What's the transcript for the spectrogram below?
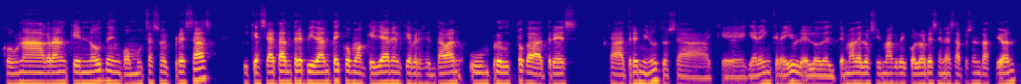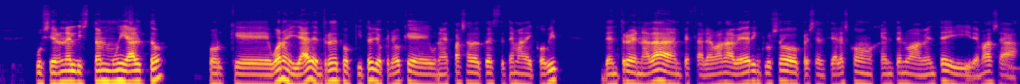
con una gran keynote con muchas sorpresas y que sea tan trepidante como aquella en el que presentaban un producto cada tres, cada tres minutos. O sea, que, era increíble. Lo del tema de los iMac de colores en esa presentación pusieron el listón muy alto porque, bueno, y ya dentro de poquito, yo creo que una vez pasado todo este tema de COVID, dentro de nada empezarán a ver incluso presenciales con gente nuevamente y demás. O sea,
